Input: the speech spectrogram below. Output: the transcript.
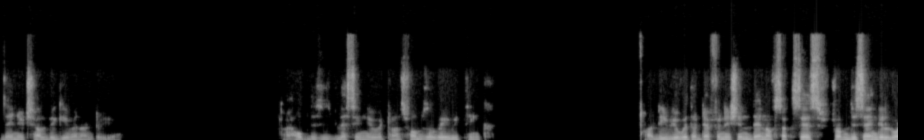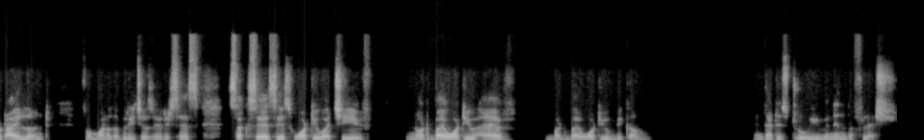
then it shall be given unto you. I hope this is blessing you. It transforms the way we think. I'll leave you with a definition then of success from this angle, what I learned from one of the preachers where it says, success is what you achieve, not by what you have, but by what you become. And that is true even in the flesh.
